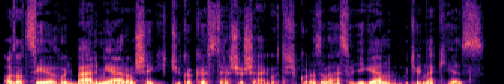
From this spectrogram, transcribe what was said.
az a cél, hogy bármi áron segítsük a köztársaságot, és akkor az a válasz, hogy igen, úgyhogy neki ez,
